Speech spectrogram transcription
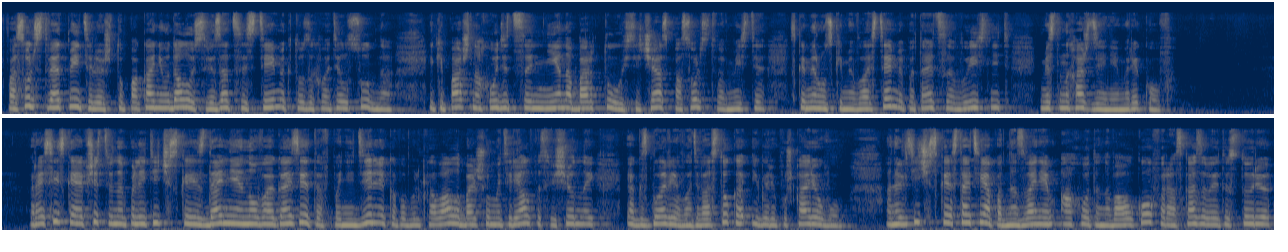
В посольстве отметили, что пока не удалось связаться с теми, кто захватил судно. Экипаж находится не на борту. Сейчас посольство вместе с камерунскими властями пытается выяснить местонахождение моряков. Российское общественно-политическое издание «Новая газета» в понедельник опубликовало большой материал, посвященный экс-главе Владивостока Игорю Пушкареву. Аналитическая статья под названием «Охота на волков» рассказывает историю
